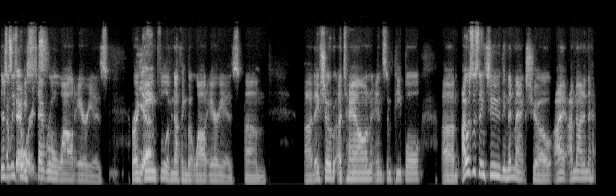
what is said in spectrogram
there's at least gonna be several wild areas, or a Yeah. game full of nothing but wild areas. Um, uh, they've showed a town and some people. Um, I was listening to the MinMax show. I, I'm not in the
